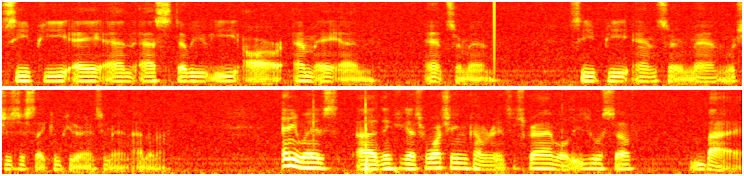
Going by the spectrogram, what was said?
C P A N S W E R M A N. Answer Man. CP Answer Man, which is just like Computer Answer Man. I don't know. Anyways, uh, thank you guys for watching. Comment, rate, subscribe, all the usual stuff. Bye.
